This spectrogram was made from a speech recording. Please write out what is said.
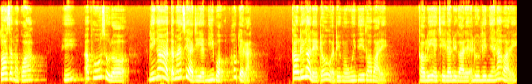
သွားစမ်းမှာကွာဟင်အဖိုးဆိုတော့နင်းကတမန်းဆရာကြီးရဲ့မိပေါ့ဟုတ်တယ်လားကောက်လေးကလည်းတောကိုအတွင်ကိုဝင်ပြေးသွားပါတယ် ကောက်လေးရဲ့ခြေလမ်းတွေကလည်းအလိုလေးမြန်လာပါတယ်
